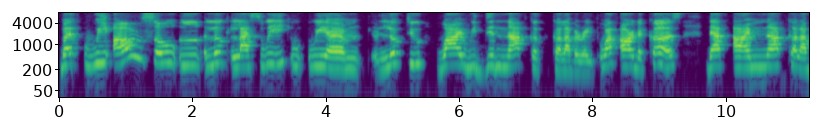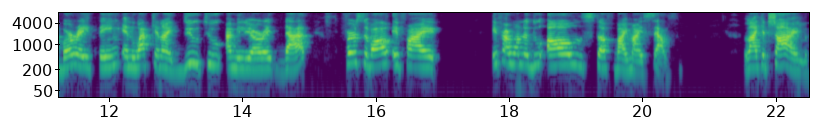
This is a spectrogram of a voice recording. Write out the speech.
But we also look last week we um, looked to why we did not co- collaborate. What are the cause that i'm not collaborating and what can i do to ameliorate that? First of all if i if I want to do all stuff by myself, like a child,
